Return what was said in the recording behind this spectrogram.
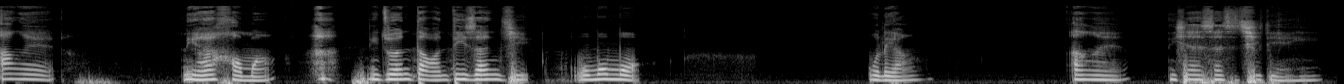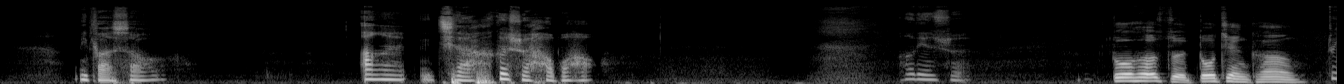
安哎，你还好吗？你昨天打完第三剂，我默默，我凉，安哎，你现在三十七点一，你发烧，安哎，你起来喝个水好不好？喝点水，多喝水多健康。对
